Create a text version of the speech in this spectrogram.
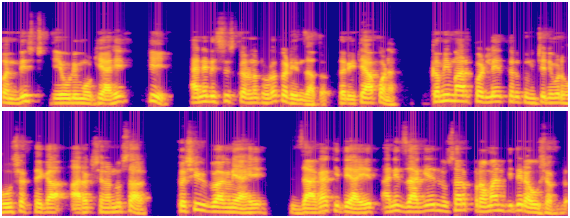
पण लिस्ट एवढी मोठी आहे की अनालिसिस करणं थोडं कठीण जातं. तर इथे आपण कमी मार्क पडले तर तुमची निवड होऊ शकते का? आरक्षणानुसार कशी विभागणी आहे? जागा किती आहेत? आणि जागेनुसार प्रमाण किती राहू शकतं?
